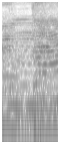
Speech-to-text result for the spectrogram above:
turn that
